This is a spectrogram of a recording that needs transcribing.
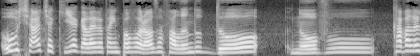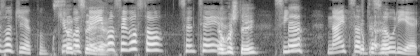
o chat aqui, a galera tá empolvorosa falando do novo Cavaleiro Zodíaco. Que eu gostei e você gostou. Sensei. Eu gostei. Sim. É. Knights of the Zodiac.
